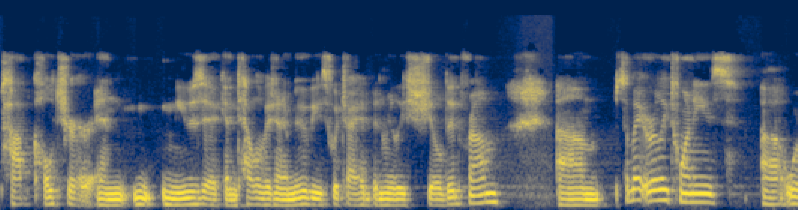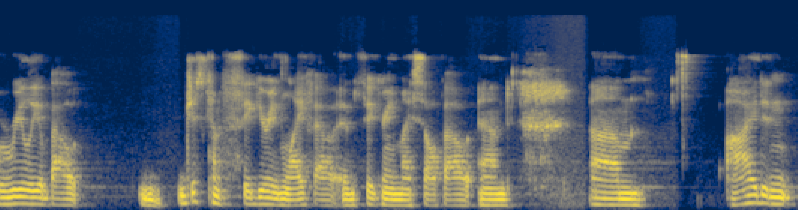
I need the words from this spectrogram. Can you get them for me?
pop culture and m- music and television and movies, which I had been really shielded from. Um, so my early 20s uh, were really about just kind of figuring life out and figuring myself out. And um, I didn't,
